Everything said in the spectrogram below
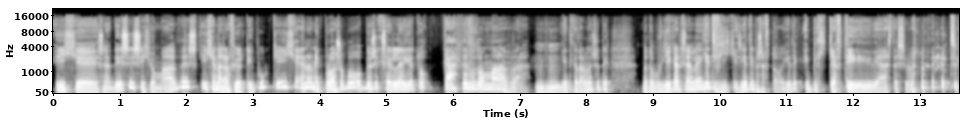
Είχε συναντήσεις, είχε ομάδες και είχε ένα γραφείο τύπου και είχε έναν εκπρόσωπο ο οποίος εξελέγεται κάθε εβδομάδα. Γιατί καταλαβαίνεις ότι με το που βγήκα άρχισε να λέει Γιατί βγήκες, Γιατί είπες αυτό, Γιατί υπήρχε και αυτή η διάσταση. έτσι.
